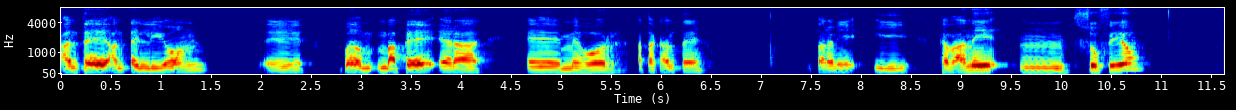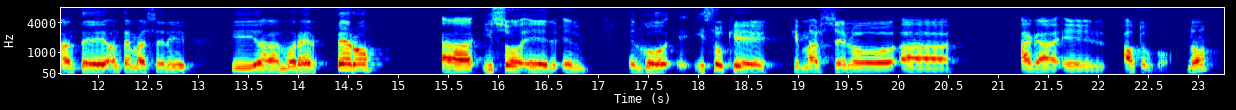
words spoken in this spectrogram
Ante, ante Lyon, eh, bueno, Mbappé era el mejor atacante para mí y Cavani mm, sufrió ante, ante Marcelo y, uh, Morel, pero uh, hizo el, el el gol eh, hizo que, que Marcelo ah, haga el autogol, ¿no?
